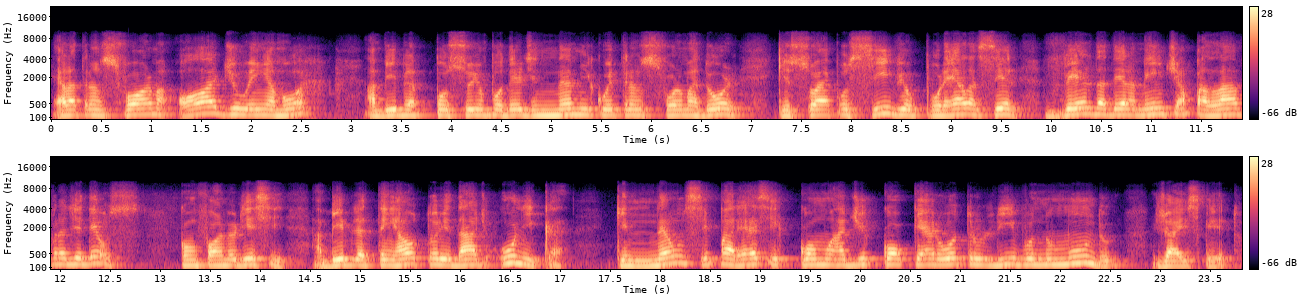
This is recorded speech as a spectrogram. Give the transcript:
ela transforma ódio em amor A Bíblia possui um poder dinâmico e transformador que só é possível por ela ser verdadeiramente a palavra de Deus. Conforme eu disse, a Bíblia tem autoridade única que não se parece como a de qualquer outro livro no mundo já escrito.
